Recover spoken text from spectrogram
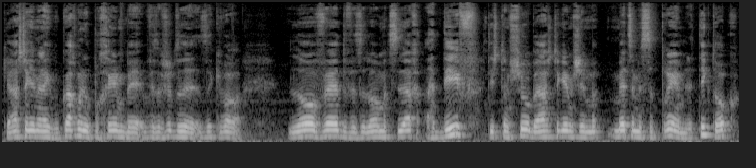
כי האשטגים האלה כל כך מנופחים, וזה פשוט, זה, זה כבר לא עובד וזה לא מצליח. עדיף תשתמשו באשטגים שבעצם מספרים לטיק טוק,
